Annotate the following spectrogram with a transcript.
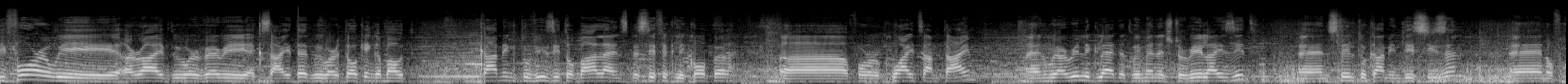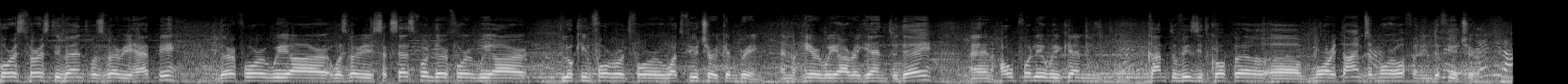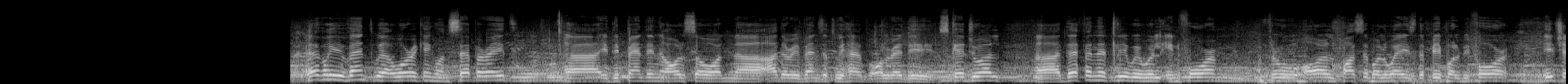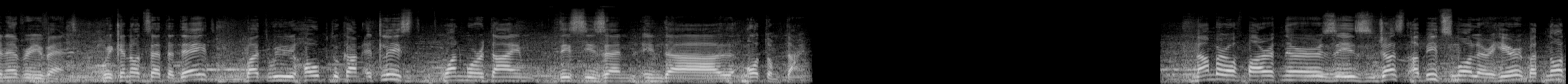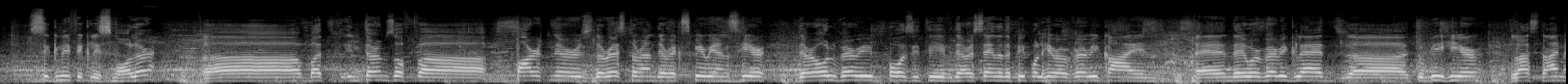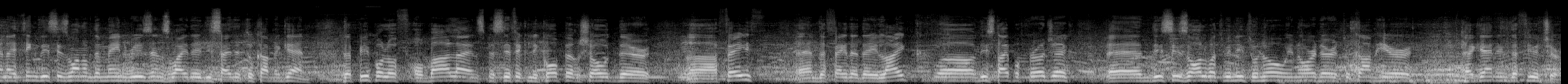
Before we arrived, we were very excited. We were talking about coming to visit Obala and specifically Koper uh, for quite some time. And we are really glad that we managed to realize it and still to come in this season. And of course, first event was very happy. Therefore, we are was very successful. Therefore, we are looking forward for what future can bring. And here we are again today, and hopefully we can come to visit Koper uh, more times and more often in the future. Every event we are working on separate, uh, it depending also on uh, other events that we have already scheduled. Uh, definitely we will inform through all possible ways the people before each and every event. We cannot set a date, but we hope to come at least one more time this season in the autumn time. Number of partners is just a bit smaller here, but not significantly smaller. Uh, but in terms of uh, partners, the restaurant, their experience here, they're all very positive. They are saying that the people here are very kind, and they were very glad uh, to be here last time. And I think this is one of the main reasons why they decided to come again. The people of Obala and specifically Koper showed their uh, faith and the fact that they like uh, this type of project. And this is all what we need to know in order to come here again in the future.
